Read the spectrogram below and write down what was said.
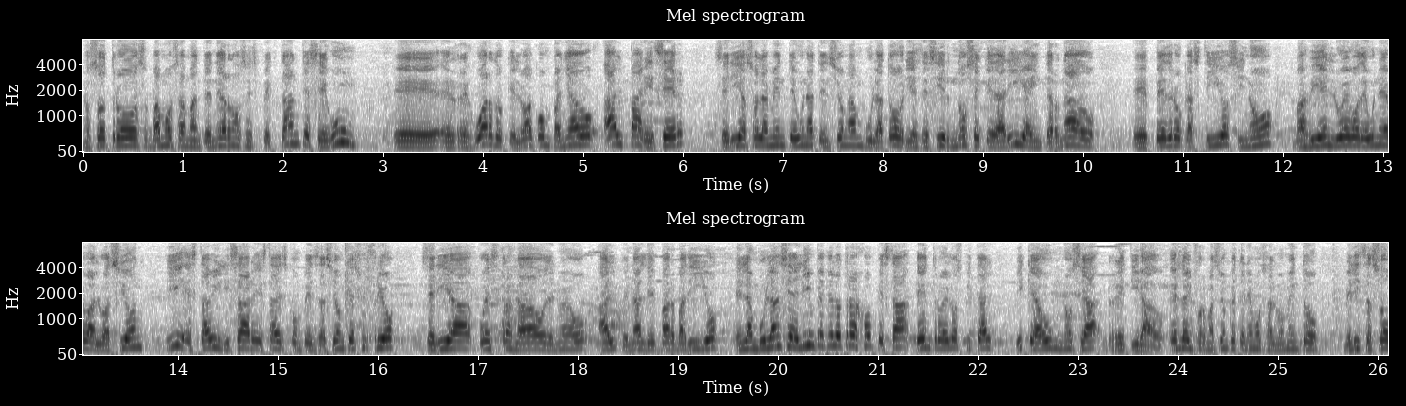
Nosotros vamos a mantenernos expectantes según eh, el resguardo que lo ha acompañado, al parecer sería solamente una atención ambulatoria, es decir, no se quedaría internado eh, Pedro Castillo, sino más bien luego de una evaluación y estabilizar esta descompensación que sufrió, sería pues trasladado de nuevo al penal de Barbadillo en la ambulancia del INPE que lo trajo, que está dentro del hospital y que aún no se ha retirado. Es la información que tenemos al momento, Melissa, sobre...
